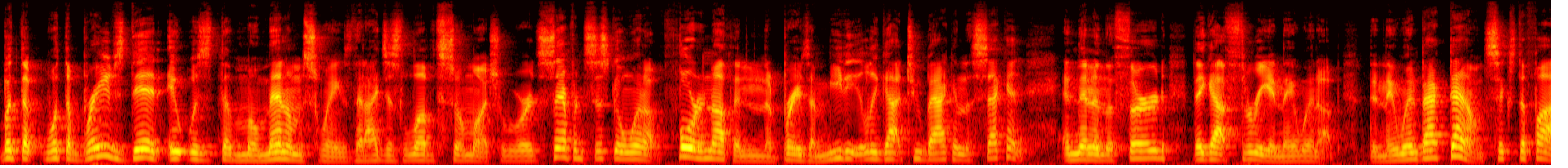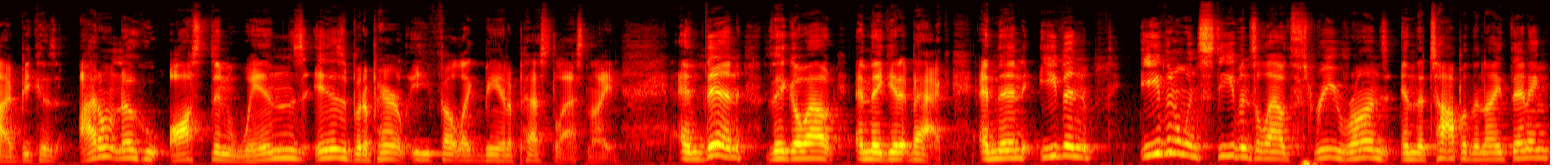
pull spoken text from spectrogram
But the, what the Braves did, it was the momentum swings that I just loved so much. Where San Francisco went up four to nothing, and the Braves immediately got two back in the second. And then in the third, they got three and they went up. Then they went back down six to five because I don't know who Austin Wynns is, but apparently he felt like being a pest last night. And then they go out and they get it back. And then even even when Stephens allowed three runs in the top of the ninth inning,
